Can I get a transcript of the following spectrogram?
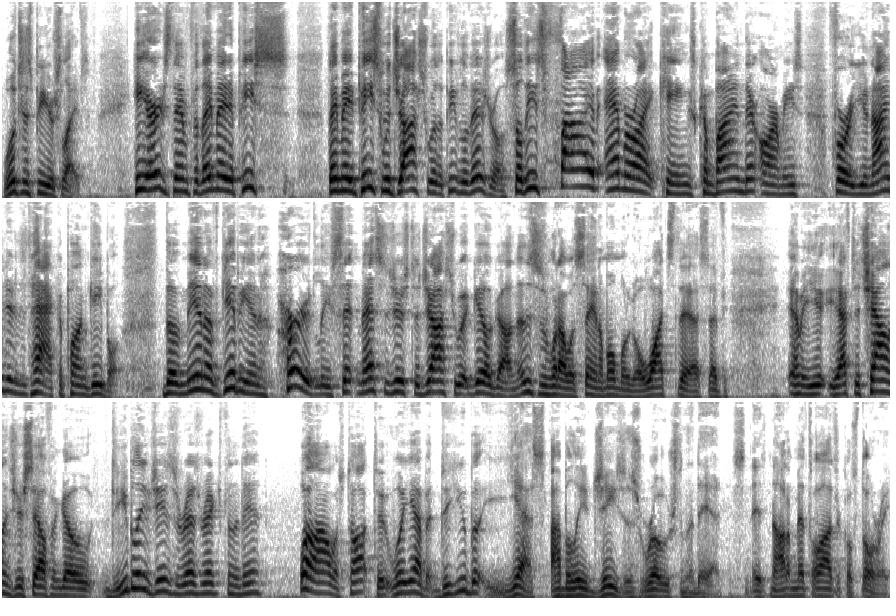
We'll just be your slaves. He urged them, for they made a peace they made peace with Joshua, the people of Israel. So these five Amorite kings combined their armies for a united attack upon Gilgal. The men of Gibeon hurriedly sent messengers to Joshua at Gilgal. Now, this is what I was saying a moment ago. Watch this. I mean, you, you have to challenge yourself and go, Do you believe Jesus resurrected from the dead? Well, I was taught to. Well, yeah, but do you believe? Yes, I believe Jesus rose from the dead. It's, it's not a mythological story.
